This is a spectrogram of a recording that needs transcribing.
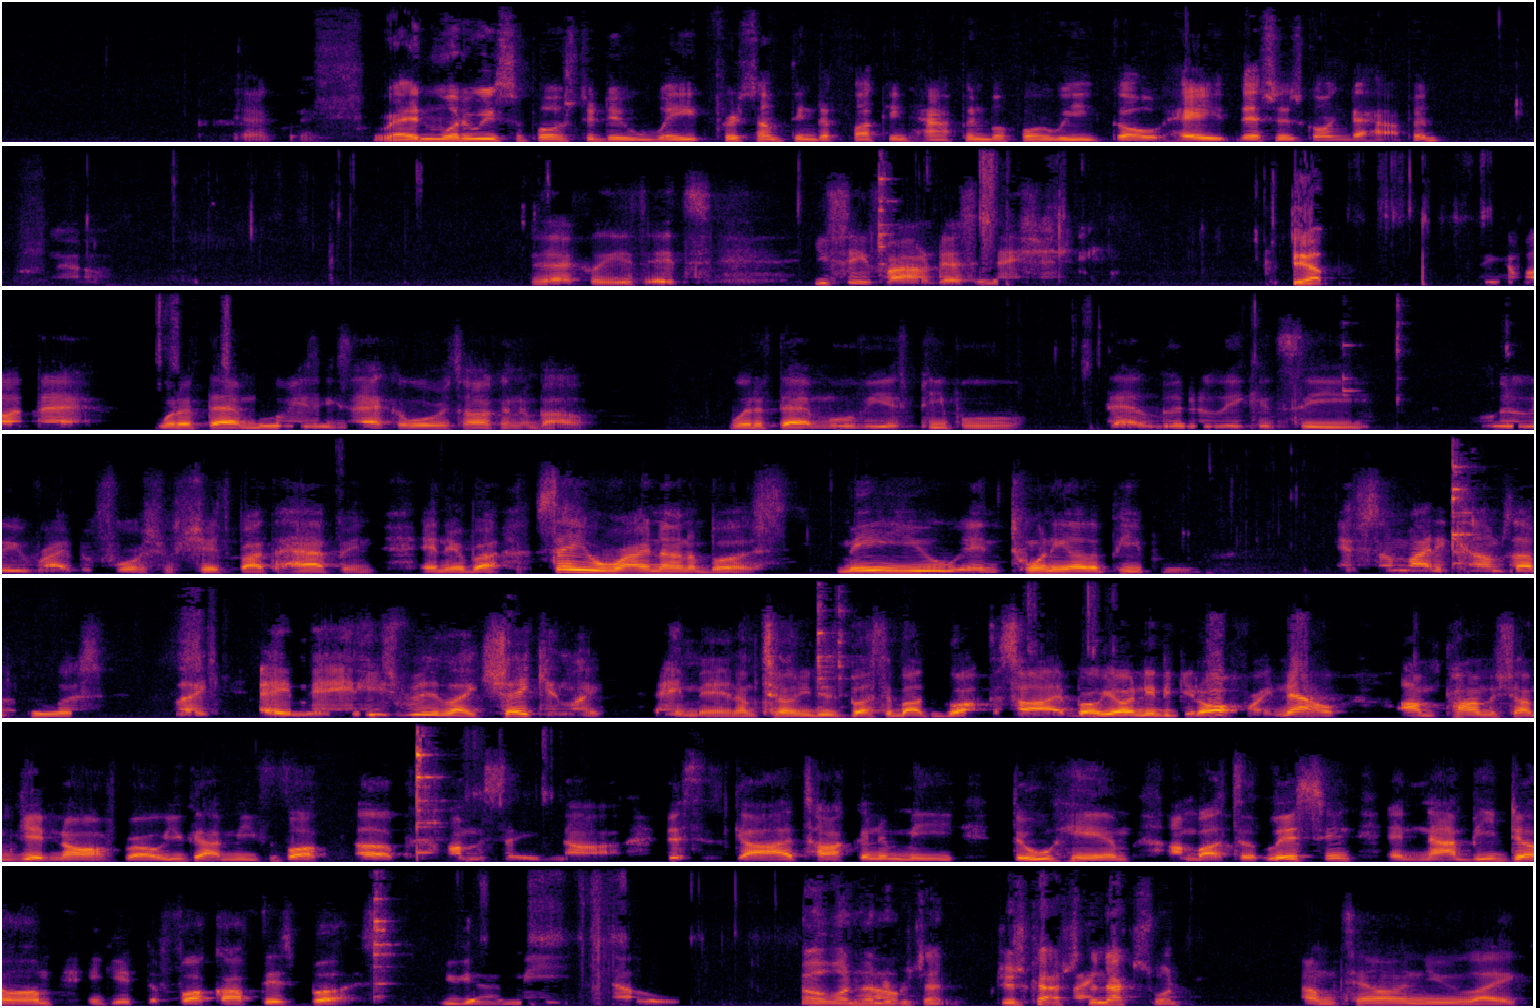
Exactly. Right? And what are we supposed to do? Wait for something to fucking happen before we go, hey, this is going to happen? Exactly. It's it's you see Final Destination. Yep. Think about that. What if that movie is exactly what we're talking about? What if that movie is people that literally could see literally right before some shit's about to happen and everybody say you're riding on a bus, me, you, and twenty other people. If somebody comes up to us like, hey man, he's really like shaking, like, hey man, I'm telling you this bus about to go off the side, bro. Y'all need to get off right now. I'm promise you I'm getting off, bro. You got me fucked up. I'm gonna say, nah, this is God talking to me through him. I'm about to listen and not be dumb and get the fuck off this bus. You got me. No. Oh, 100%. Just catch the next one. I'm telling you, like,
